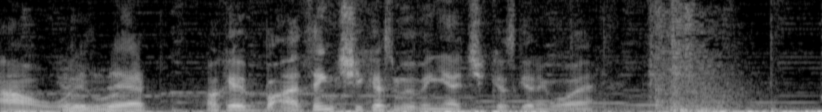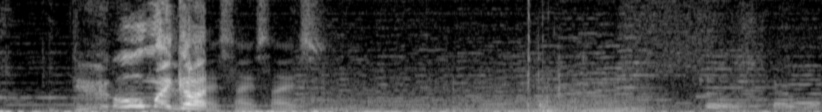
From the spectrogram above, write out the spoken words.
How? Wait, Who's what? there? Okay, but I think Chica's moving. Yeah, Chica's getting away. Oh my god! Nice, nice, nice. Kill is terrible.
